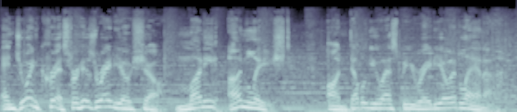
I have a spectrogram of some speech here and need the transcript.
and join Chris for his radio show, Money Unleashed, on WSB Radio Atlanta.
